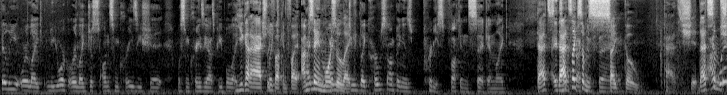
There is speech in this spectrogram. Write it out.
Philly or like New York or like just on some crazy shit with some crazy ass people like you gotta actually like, fucking fight. I'm I saying mean- more I so mean, like dude, like curb stomping is pretty fucking sick and like that's it's that's like some thing. psycho psychopath shit. That's I some wouldn't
